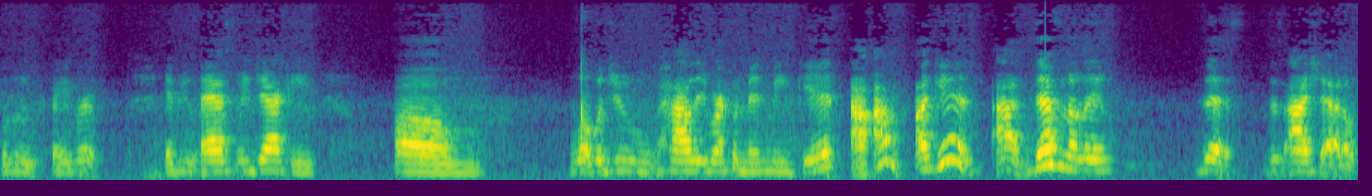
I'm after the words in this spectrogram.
absolute favorite. If you ask me, Jackie, um, what would you highly recommend me get? I, am again, I definitely this this eyeshadow.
